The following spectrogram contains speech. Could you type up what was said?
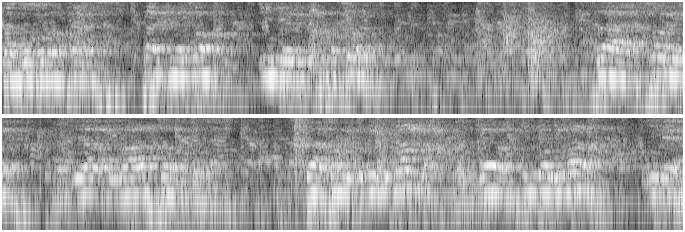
さあ、後攻はパンチ。さあ、行きましょう。いいゲーム行きましょう。さあ、勝利。立ち上がります。勝利で。さあ、勝利とメイクなるか。オッケー、落ち着いております。いいね。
